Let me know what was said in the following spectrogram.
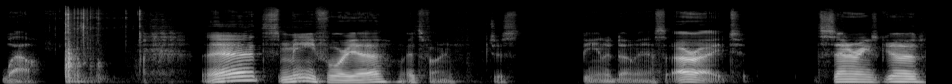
Wow. That's me for you. It's fine. Just being a dumbass. All right. Centering's good.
